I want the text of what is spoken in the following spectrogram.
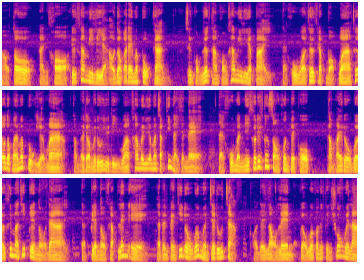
อัลโตอันคอ หรือคามิเลียเอาดอกอะไรมาปลูกกัน ซึ่งผมเลือกถามของคามิเลียไป แต่ครูวอเตอร์กลับบอกว่าเธอเอาดอกไม้มาปลูกเยอะมากทำให้เราไม่รู้อยู่ดีว่าคามิเลียมาจากที่ไหนกันแน่ แต่ครูมันนี่ก็เรียกทั้งสองคนไปพบทำให้โรเวอร์ขึ้นมาที่เปียโนได้ แต่เปียโนกลับเล่นเอง และเป็นเพลงที่โรเวอร์เหมือนจะรู้จัก อได้ลองเล่นโรเวอร์ก็นึกถึงช่วงเวลา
